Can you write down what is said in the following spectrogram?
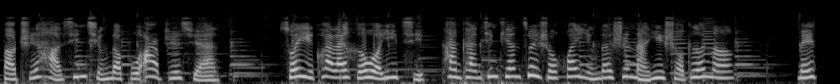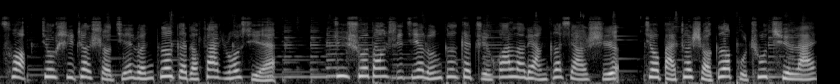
保持好心情的不二之选，所以快来和我一起看看今天最受欢迎的是哪一首歌呢？没错，就是这首杰伦哥哥的《发如雪》。据说当时杰伦哥哥只花了两个小时就把这首歌谱出曲来，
